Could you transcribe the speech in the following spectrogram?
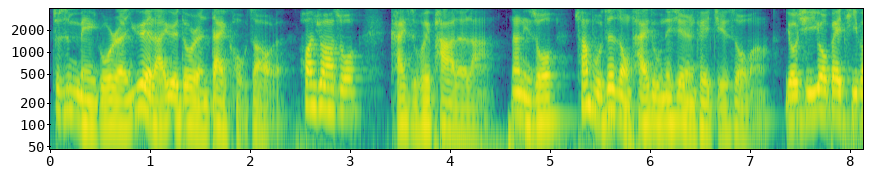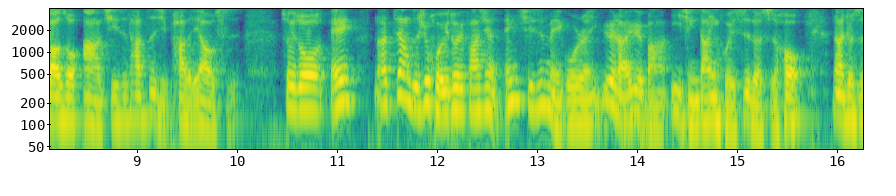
就是美国人越来越多人戴口罩了，换句话说，开始会怕了啦。那你说川普这种态度，那些人可以接受吗？尤其又被踢爆说啊，其实他自己怕的要死。所以说，诶，那这样子去回推，发现，诶，其实美国人越来越把疫情当一回事的时候，那就是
